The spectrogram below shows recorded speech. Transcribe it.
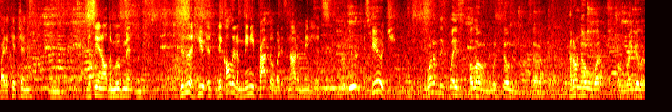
by the kitchen, and just seeing all the movement. And this is a huge, it, they call it a mini prato, but it's not a mini, it's, it's huge. One of these plates alone would fill me. So I don't know what a regular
